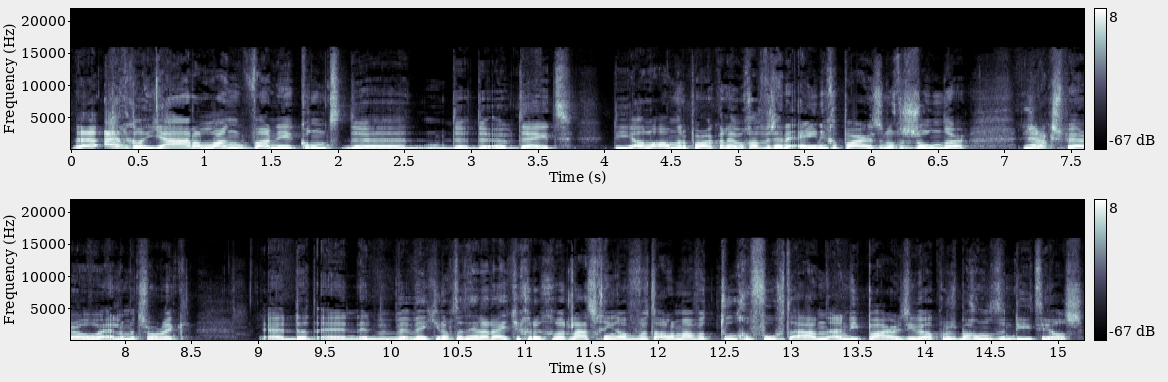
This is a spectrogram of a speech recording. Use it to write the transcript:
eh, eigenlijk al jarenlang. Wanneer komt de, de, de update die alle andere parken al hebben gehad? We zijn de enige pirates nog zonder Ja. Jack Sparrow Elementronic. Eh, dat, en weet je nog dat hele rijtje geruchten wat laatst ging over wat allemaal wordt toegevoegd aan, aan die pirates? Die we ook wel eens behandeld in details.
